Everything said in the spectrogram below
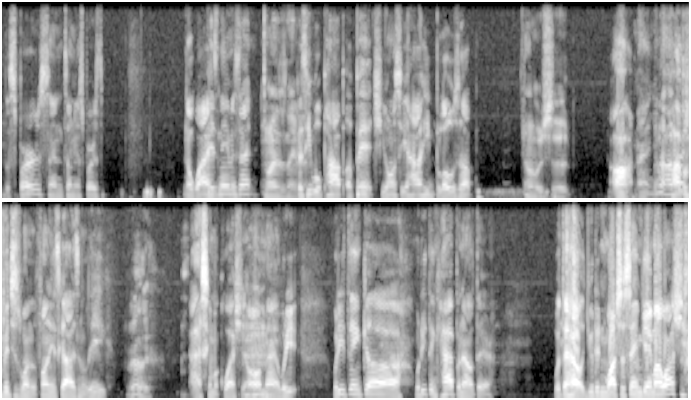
the Spurs, San Antonio Spurs. No, why his name is that? What is his name? Because he will pop a bitch. You don't see how he blows up. Oh shit! Oh man, yo, No, Popovich is one of the funniest guys in the league. Really? Ask him a question. Oh man, what do you, what do you think? Uh, what do you think happened out there? What the hell? You didn't watch the same game I watched?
